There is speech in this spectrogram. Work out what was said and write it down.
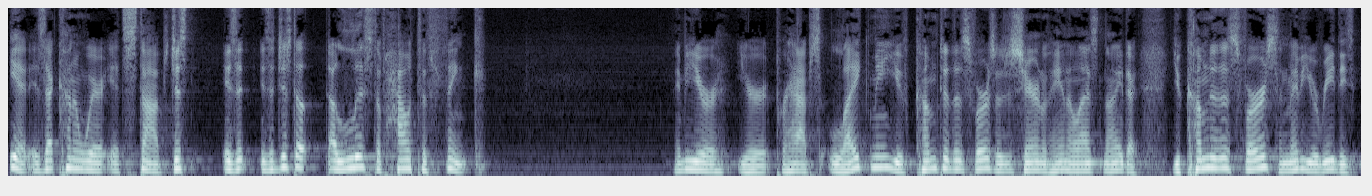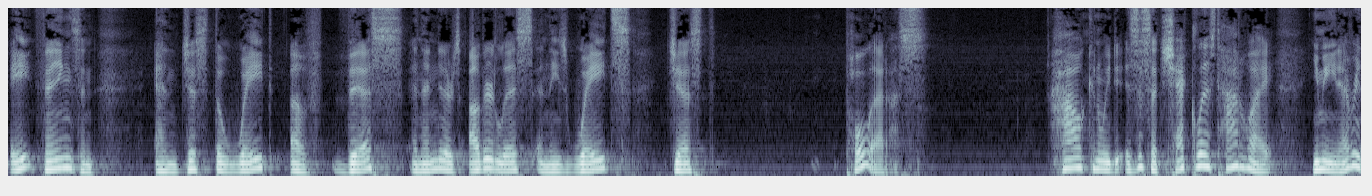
it? Is that kind of where it stops? Just is it is it just a, a list of how to think? Maybe you're you're perhaps like me. You've come to this verse. I was just sharing with Hannah last night. You come to this verse, and maybe you read these eight things, and and just the weight of this, and then there's other lists, and these weights just pull at us. How can we do is this a checklist? How do I you mean every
